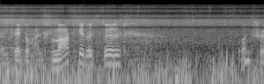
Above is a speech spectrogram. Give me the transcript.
Dann fährt noch ein Smart hier durchs Bild. Und tschüss.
